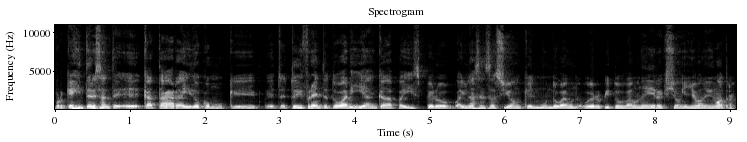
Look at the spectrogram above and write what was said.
Porque es interesante, eh, Qatar ha ido como que, esto, es diferente, todo varía en cada país, pero hay una sensación que el mundo va en una, voy repito, va en una dirección y ellos van en otra.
